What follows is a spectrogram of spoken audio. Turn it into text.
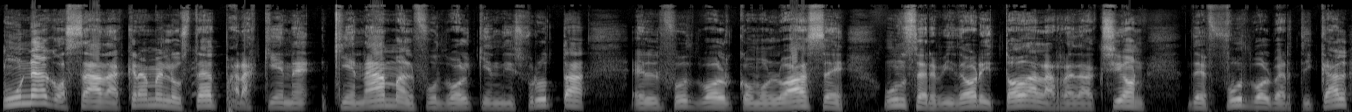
Una gozada, créanmelo usted, para quien, quien, ama el fútbol, quien disfruta el fútbol como lo hace un servidor y toda la redacción de fútbol vertical,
